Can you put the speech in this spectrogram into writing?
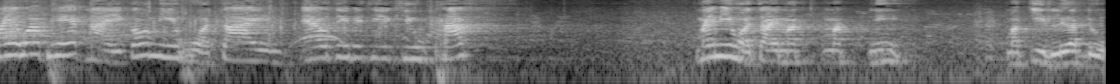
ไม่ว่าเพศไหนก็มีหัวใจ LGBTQ+ ไม่มีหัวใจมามานี่ มากรีดเลือดดู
